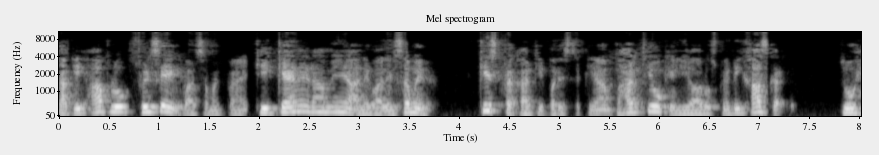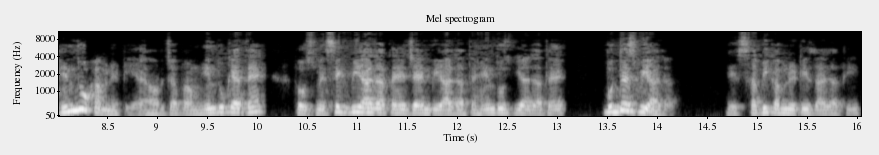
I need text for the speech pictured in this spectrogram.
ताकि आप लोग फिर से एक बार समझ पाए कि कैनेडा में आने वाले समय में किस प्रकार की परिस्थितियाँ भारतीयों के लिए और उसमें भी खास करके जो हिंदू कम्युनिटी है, और जब हम हिंदू कहते हैं तो उसमें सिख भी आ जाते हैं, जैन भी आ जाते हैं हिंदू भी आ जाते हैं, बुद्धिस्ट भी आ जाते हैं। ये सभी कम्युनिटीज आ जाती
